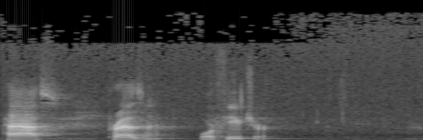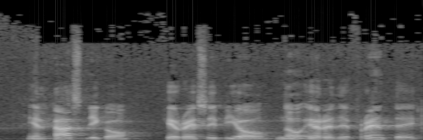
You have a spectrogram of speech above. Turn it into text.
past, present, or future. El castigo que recibió no era diferente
